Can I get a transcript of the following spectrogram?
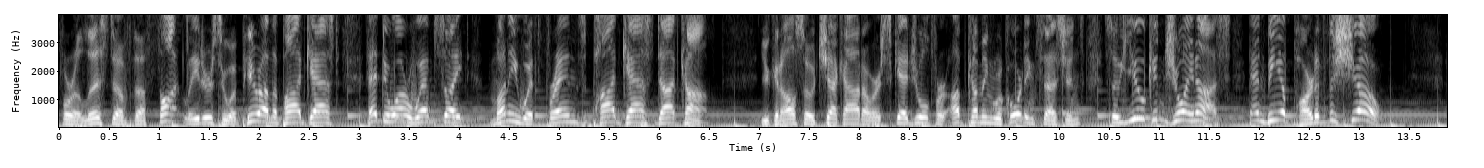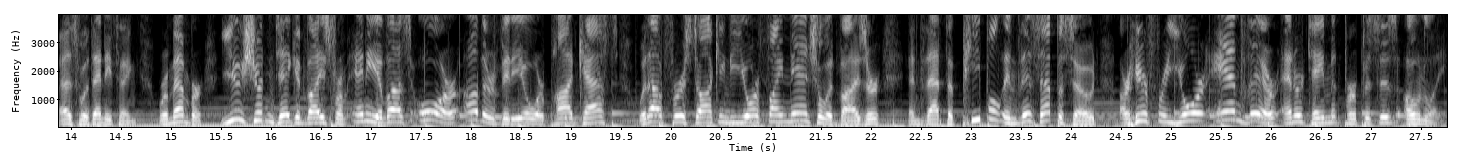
For a list of the thought leaders who appear on the podcast, head to our website, moneywithfriendspodcast.com. You can also check out our schedule for upcoming recording sessions so you can join us and be a part of the show. As with anything, remember, you shouldn't take advice from any of us or other video or podcasts without first talking to your financial advisor, and that the people in this episode are here for your and their entertainment purposes only.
